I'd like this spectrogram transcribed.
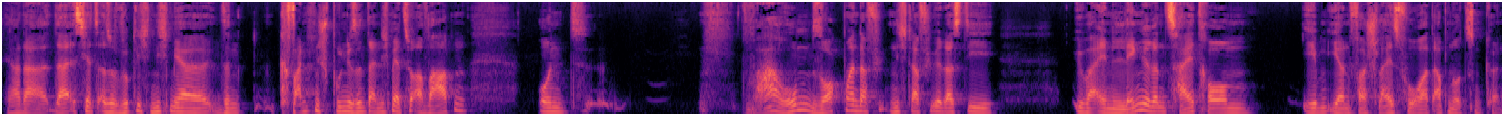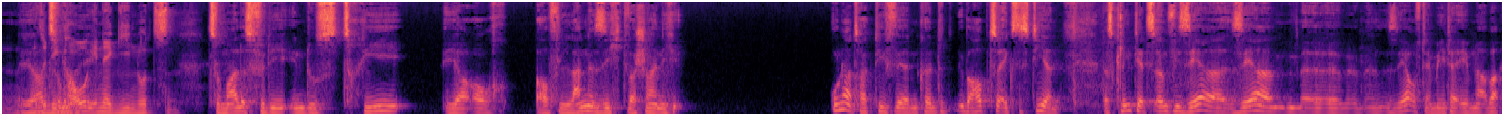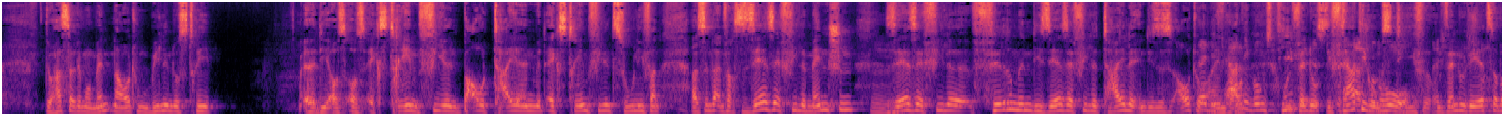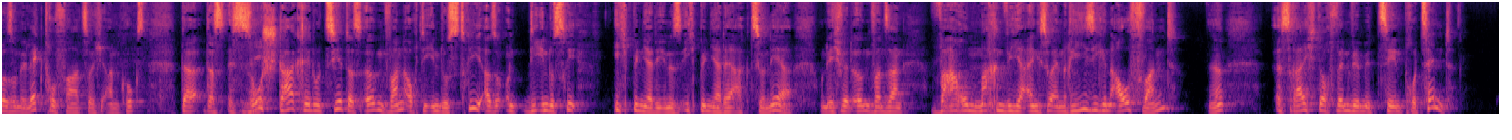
Ja, da, da ist jetzt also wirklich nicht mehr, sind Quantensprünge sind da nicht mehr zu erwarten. Und warum sorgt man dafür, nicht dafür, dass die über einen längeren Zeitraum eben ihren Verschleißvorrat abnutzen können? Ja, also die zumal graue Energie nutzen. Zumal es für die Industrie ja auch auf lange Sicht wahrscheinlich unattraktiv werden könnte, überhaupt zu existieren. Das klingt jetzt irgendwie sehr, sehr, äh, sehr auf der Metaebene, aber du hast halt im Moment eine Automobilindustrie, die aus, aus extrem vielen Bauteilen mit extrem vielen Zuliefern. Also es sind einfach sehr, sehr viele Menschen, Hm. sehr, sehr viele Firmen, die sehr, sehr viele Teile in dieses Auto Ja, die einbauen. Fertigungstiefe und wenn du, ist- die Fertigungstiefe. Und wenn du dir jetzt aber so ein Elektrofahrzeug anguckst, da, das ist so stark reduziert, dass irgendwann auch die Industrie, also und die Industrie, ich bin ja die Industrie, ich bin ja der Aktionär. Und ich werde irgendwann sagen, warum machen wir hier eigentlich so einen riesigen Aufwand? Ja? Es reicht doch, wenn wir mit 10 Prozent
